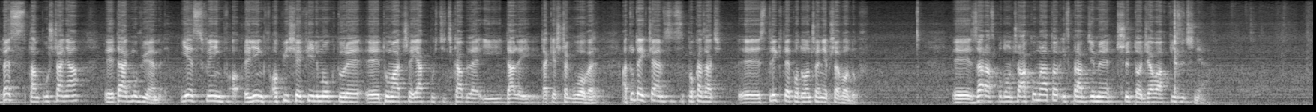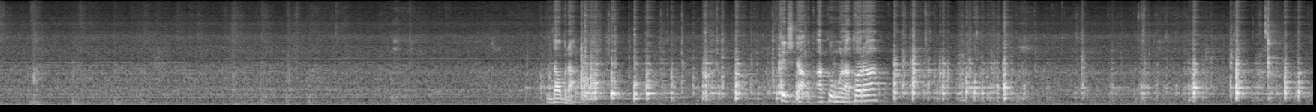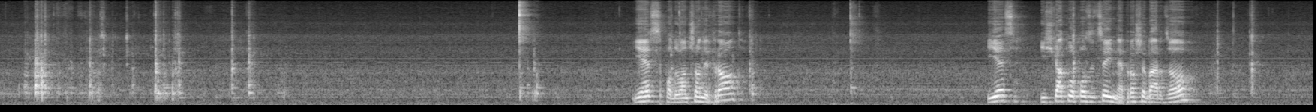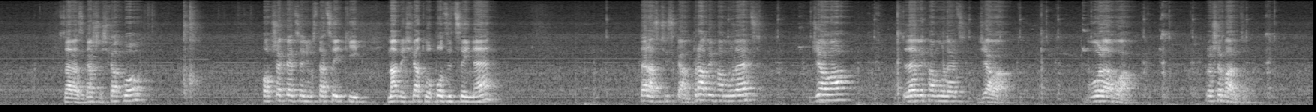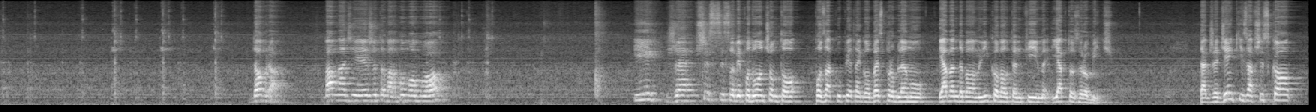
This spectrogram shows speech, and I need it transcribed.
bez tam puszczania. Y, Tak jak mówiłem, jest link w, link w opisie filmu, który y, tłumaczy jak puścić kable i dalej takie szczegółowe. A tutaj chciałem pokazać y, stricte podłączenie przewodów. Y, Zaraz podłączę akumulator i sprawdzimy czy to działa fizycznie. Dobra. Wtyczka od akumulatora. Jest podłączony prąd. Jest i światło pozycyjne. Proszę bardzo. Zaraz gaszę światło. po przekręceniu stacyjki mamy światło pozycyjne. Teraz wciskam prawy hamulec, działa, lewy hamulec, działa. Wola, wola. Proszę bardzo. Dobra, mam nadzieję, że to Wam pomogło i że wszyscy sobie podłączą to po zakupie tego bez problemu. Ja będę Wam linkował ten film, jak to zrobić. Także dzięki za wszystko.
